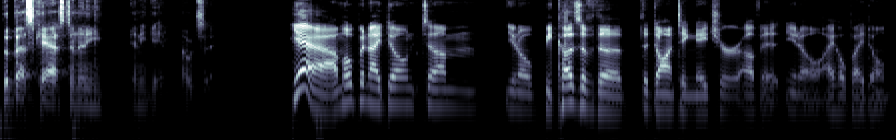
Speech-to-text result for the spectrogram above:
the best cast in any any game, I would say. yeah. I'm hoping I don't um you know because of the the daunting nature of it. You know, I hope I don't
